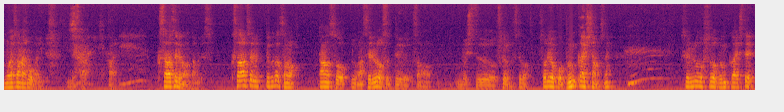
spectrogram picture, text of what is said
燃やさない方がいいです。いいですから、ね、はい、腐らせるのはダメです。腐らせるっていうことはその炭素、まあ、セルロースっていうその物質を作るんですけどそれをこう分解しちゃうんですね。セルロースを分解して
